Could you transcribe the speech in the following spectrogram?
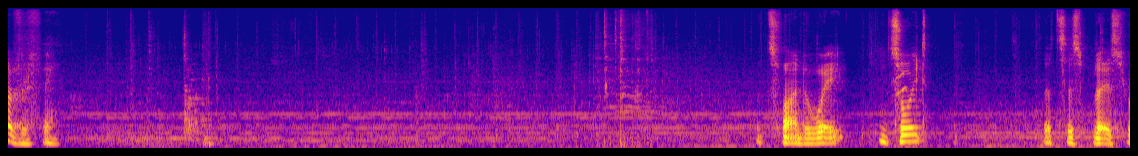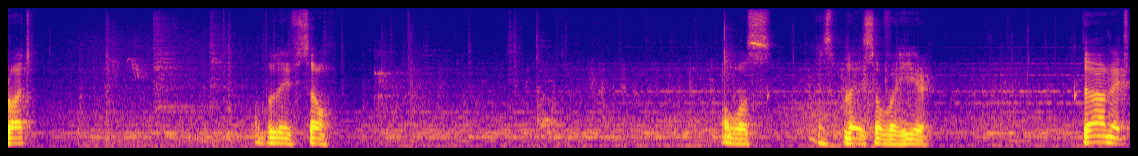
everything. Let's find a way into it. That's his place, right? I believe so. Or was his place over here? Damn it!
